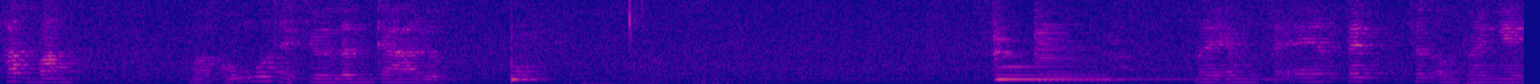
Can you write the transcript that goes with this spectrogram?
hát văn và cũng có thể chơi dân ca được. Đây, em sẽ test chất âm cho anh nghe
